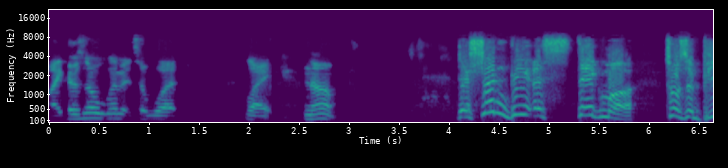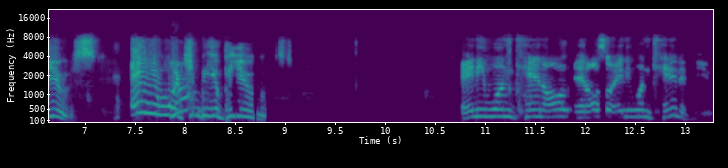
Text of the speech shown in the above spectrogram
Like there's no limit to what. Like no, There shouldn't be a stigma towards abuse. Anyone can be abused. anyone can all, and also anyone can abuse.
